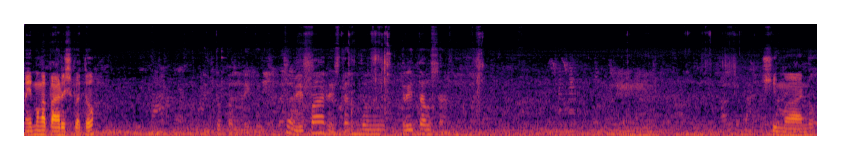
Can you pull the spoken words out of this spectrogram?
May mga pares ba to? Ito palikod. Ito may pares, tatlong 3,000. Mm. Shimano.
